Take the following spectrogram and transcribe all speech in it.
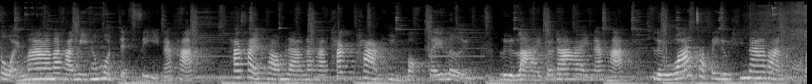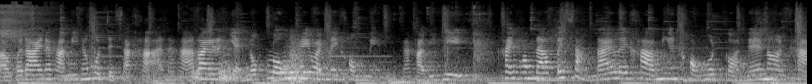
สวยมากนะคะ มีทั้งหมด 7 สีนะคะถ้าใครพร้อมแล้วนะคะ ทักทางอินบ็อกซ์ได้เลย หรือไลน์ก็ได้นะคะ หรือว่าจะไปดูที่หน้าร้านของเราก็ได้นะคะ มีทั้งหมด 7 สาขานะคะ รายละเอียดนกลงให้ไว้ในคอมเมนต์นะคะพี่ๆใครพร้อมแล้วไปสั่งได้เลยค่ะ มีเงินของหมดก่อนแน่นอนค่ะ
